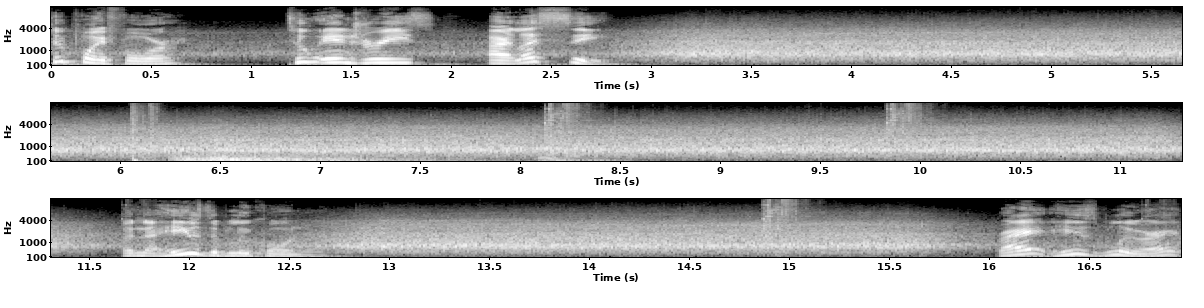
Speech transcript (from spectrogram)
2.4, two injuries. All right, let's see. But no, he was the blue corner. Right? He's blue, right?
